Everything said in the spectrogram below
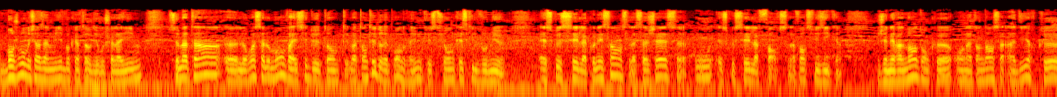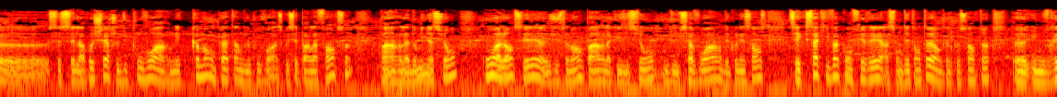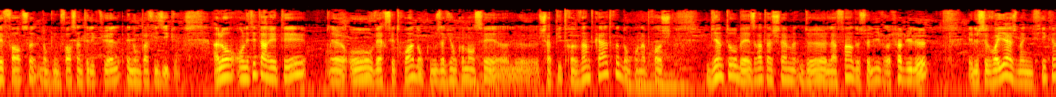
Bonjour mes chers amis, Bokertov. Ce matin, euh, le roi Salomon va tenter de répondre à une question qu'est-ce qu'il vaut mieux? Est-ce que c'est la connaissance, la sagesse, ou est-ce que c'est la force, la force physique? Généralement, donc, euh, on a tendance à dire que euh, c'est la recherche du pouvoir. Mais comment on peut atteindre le pouvoir? Est-ce que c'est par la force, par la domination, ou alors c'est euh, justement par l'acquisition du savoir, des connaissances C'est ça qui va conférer à son détenteur, en quelque sorte, une vraie force, donc une force intellectuelle et non pas physique. Alors, on était arrêté au verset 3. Donc nous avions commencé le chapitre 24. Donc on approche bientôt, Bezrat Hashem, de la fin de ce livre fabuleux et de ce voyage magnifique.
